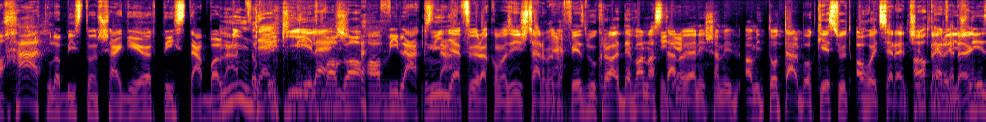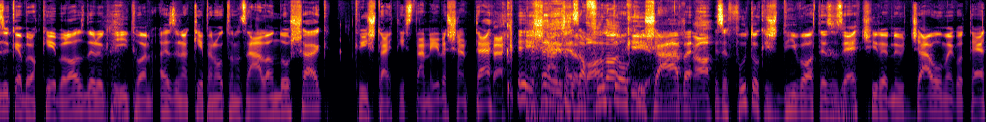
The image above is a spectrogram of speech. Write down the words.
a hátul a biztonsági őr tisztában látszik, Mindenki éles. maga a világsztár. Mindjárt fölrakom az Instára meg a Facebookra, de van aztán Igen. olyan is, ami, ami totálból készült, ahogy Akárhogy is szerencsétlenkedek. nézzük, ebből a képből az derül, ki, hogy itt van, ezen a képen ott van az állandóság, kristálytisztán élesen te, Te. és hát És ez a futó kis áb, Na. ez a futó kis divat, ez az egysírenő csávó, meg ott el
